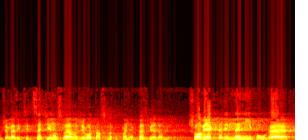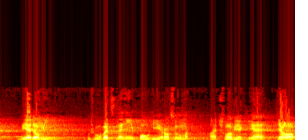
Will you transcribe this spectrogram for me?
Můžeme říct si, třetinu svého života jsme úplně bezvědomí. Člověk tedy není pouhé vědomí. Už vůbec není pouhý rozum, ale člověk je tělo.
